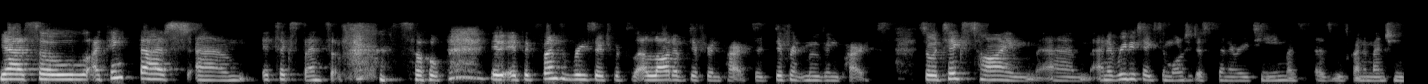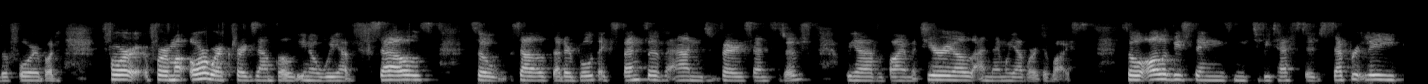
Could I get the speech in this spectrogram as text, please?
Yeah, so I think that um, it's expensive. so it, it's expensive research with a lot of different parts or different moving parts. So it takes time um, and it really takes a multidisciplinary team, as, as we've kind of mentioned before. But for, for our work, for example, you know, we have cells, so cells that are both expensive and very sensitive. We have a biomaterial and then we have our device. So all of these things need to be tested separately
